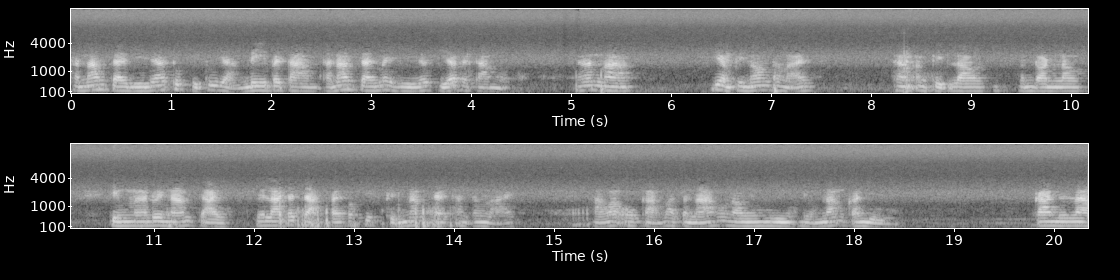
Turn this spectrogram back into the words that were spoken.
ถ้าน้ำใจดีแล้วทุกสิ่งทุกอย่างดีไปตามถ้าน้ำใจไม่ดีแล้วเสียไปตามหมดนั้นมาเยี่ยมพี่น้องทั้งหลาย ทางอังกฤษเราบันดอนเราจึงมาด้วยน้ำใจ เวลาจะจากไปก็คิดถึงน้ำใจท่านทั้งหลาย หาว่าโอกาสวาสนาของเรายังมีเหลื่อมล้ำกันอยู่ การเวลา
